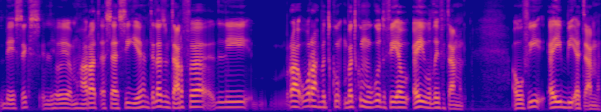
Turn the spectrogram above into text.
basics اللي هي مهارات أساسية أنت لازم تعرفها اللي راح وراح بتكون بتكون موجودة في أي وظيفة عمل أو في أي بيئة عمل.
